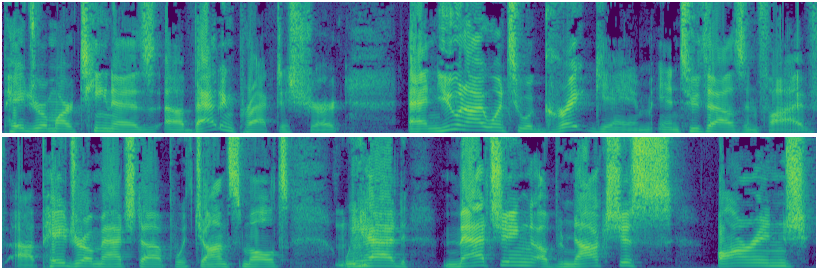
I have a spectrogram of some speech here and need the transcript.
Pedro Martinez uh, batting practice shirt. And you and I went to a great game in 2005. Uh, Pedro matched up with John Smoltz. Mm-hmm. We had matching obnoxious orange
